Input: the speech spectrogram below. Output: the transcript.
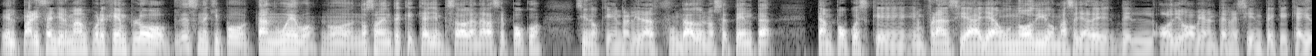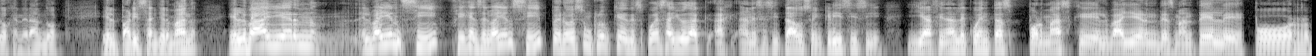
El Paris Saint Germain, por ejemplo, pues, es un equipo tan nuevo, no, no solamente que, haya empezado a ganar hace poco, sino que en realidad fundado en los 70. Tampoco es que en Francia haya un odio más allá de, del odio obviamente reciente que, que, ha ido generando el Paris Saint Germain. El Bayern, el Bayern sí, fíjense, el Bayern sí, pero es un club que después ayuda a, necesitados en crisis y, y, a final de cuentas, por más que el Bayern desmantele por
